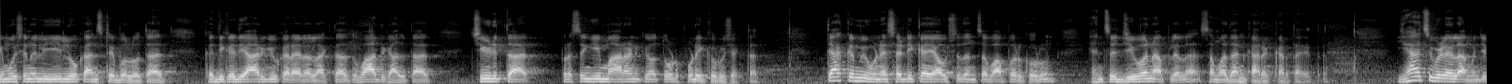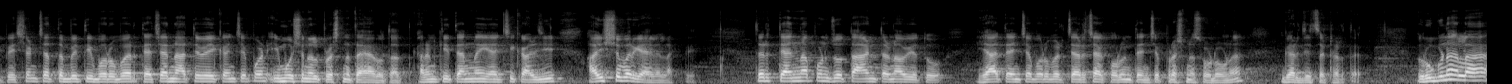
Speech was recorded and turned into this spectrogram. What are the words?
इमोशनली ही लोक अनस्टेबल होतात कधीकधी आर्ग्यू करायला लागतात वाद घालतात चिडतात प्रसंगी मारहाण किंवा तोडफोडे करू शकतात. त्या कमी होण्यासाठी काही औषधांचा वापर करून ह्यांचं जीवन आपल्याला समाधानकारक करता येतं. ह्याच वेळेला म्हणजे पेशंटच्या तब्येतीबरोबर त्याच्या नातेवाईकांचे पण इमोशनल प्रश्न तयार होतात कारण की त्यांना याची काळजी आयुष्यभर घ्यायला लागते. तर त्यांना पण जो ताणतणाव येतो ह्या त्यांच्याबरोबर चर्चा करून त्यांचे प्रश्न सोडवणं गरजेचं ठरतं. रुग्णाला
